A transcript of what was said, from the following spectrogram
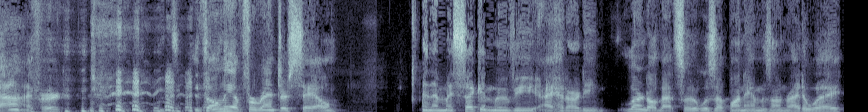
Yeah, I've heard. it's, it's only up for rent or sale. And then my second movie, I had already learned all that. So it was up on Amazon right away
